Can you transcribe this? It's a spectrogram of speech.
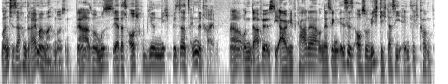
manche Sachen dreimal machen müssen. Ja, also man muss ja das Ausprobieren nicht bis ans Ende treiben. Ja, und dafür ist die AGFK da und deswegen ist es auch so wichtig, dass sie endlich kommt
